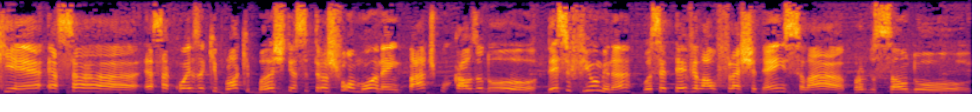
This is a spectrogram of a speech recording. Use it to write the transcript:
que é essa essa coisa que Blockbuster se transformou, né? Em parte por causa do desse filme, né? Você teve lá o Flashdance, lá, a produção do,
